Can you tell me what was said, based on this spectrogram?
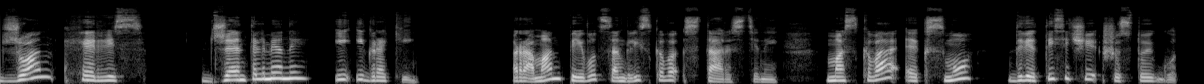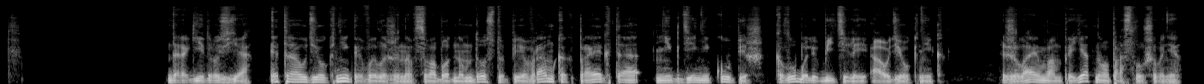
Джоан Хэррис. Джентльмены и игроки. Роман, перевод с английского Старостины. Москва, Эксмо, 2006 год. Дорогие друзья, эта аудиокнига выложена в свободном доступе в рамках проекта «Нигде не купишь» Клуба любителей аудиокниг. Желаем вам приятного прослушивания.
